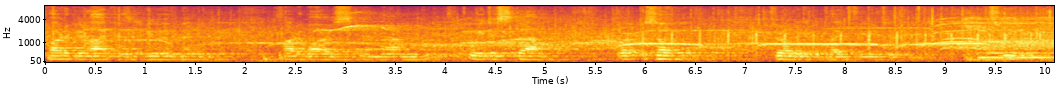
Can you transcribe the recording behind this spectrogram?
part of your life as you have been part of ours. And um, we just uh, we're so thrilled to get to play for you too. Sweet.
